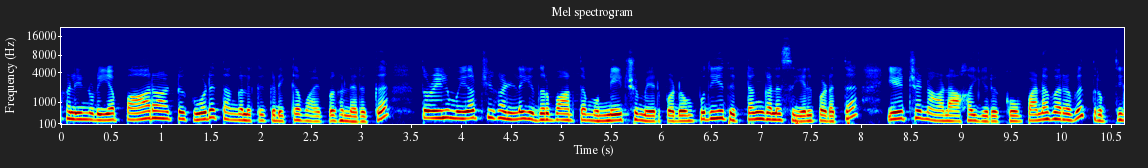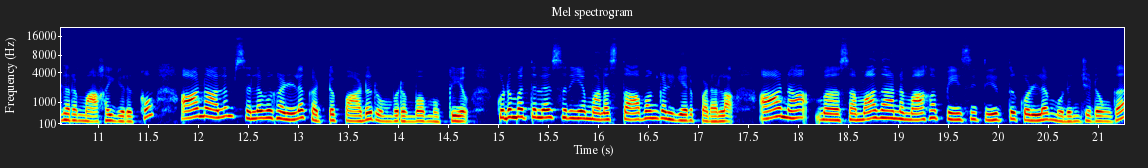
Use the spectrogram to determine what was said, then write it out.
அவர்களினுடைய பாராட்டு கூட தங்களுக்கு கிடைக்க வாய்ப்புகள் இருக்குது தொழில் முயற்சிகளில் எதிர்பார்த்த முன்னேற்றம் ஏற்படும். புதிய திட்டங்களை செயல்படுத்த ஏற்ற நாளாக இருக்கும். பணவரவு திருப்திகரமாக இருக்கும். ஆனாலும் செலவுகளில் கட்டுப்பாடு ரொம்ப ரொம்ப முக்கியம். குடும்பத்தில் சிறிய மனஸ்தாபங்கள் ஏற்படலாம். ஆனால் சமாதானமாக பேசி தீர்த்து கொள்ள முடிஞ்சிடுங்க.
